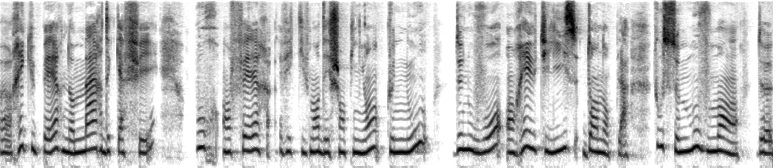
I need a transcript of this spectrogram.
euh, récupèrent nos mares de café pour en faire effectivement des champignons que nous, de nouveau, on réutilise dans nos plats. Tout ce mouvement de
